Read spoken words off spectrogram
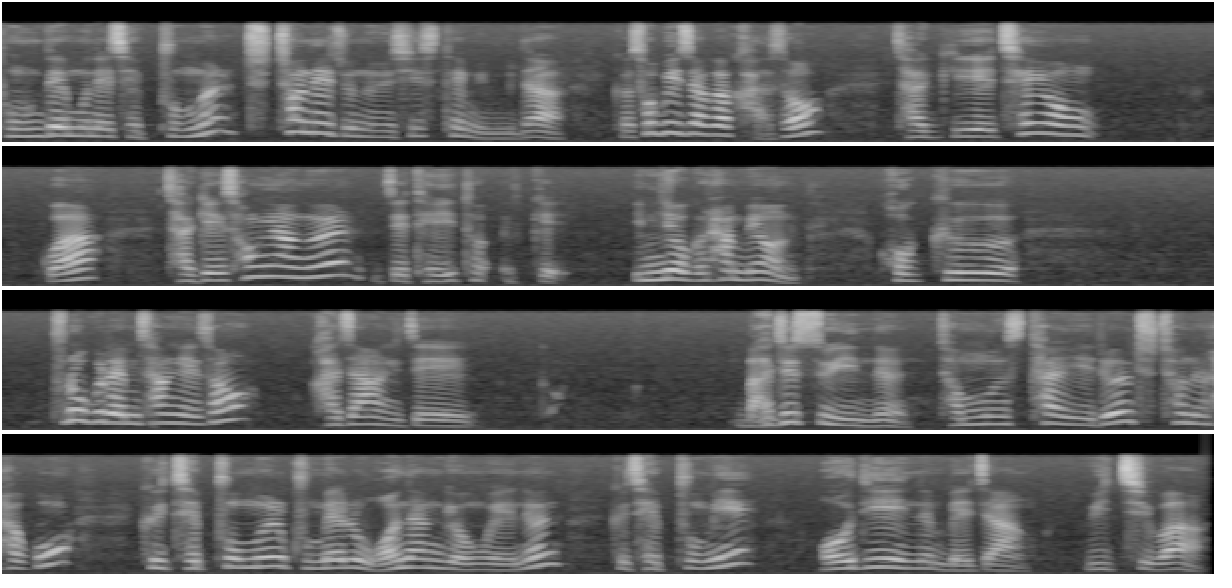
동대문의 제품을 추천해 주는 시스템입니다. 그러니까 소비자가 가서 자기의 체형과 자기의 성향을 이제 데이터 이렇게 입력을 하면 거- 그 프로그램 상에서 가장 이제 맞을 수 있는 전문 스타일을 추천을 하고 그 제품을 구매를 원한 경우에는 그 제품이 어디에 있는 매장 위치와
